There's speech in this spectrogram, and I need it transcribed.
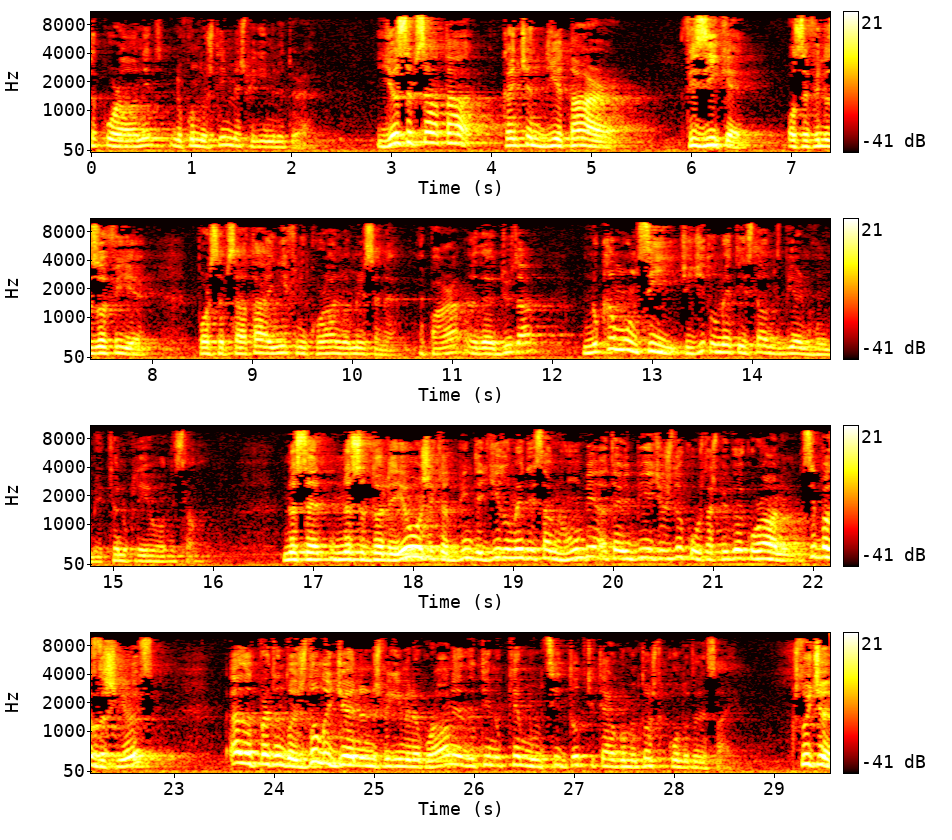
të Kuranit në kundërshtim me shpjegimin e tyre. Jo sepse ata kanë qenë dijetarë fizike ose filozofie, por sepse ata e njihnin Kur'anin më mirë se ne. E para dhe e dyta, nuk ka mundësi që gjithë ummeti islam të bjerë në humbje, kjo nuk lejohet në islam. Nëse nëse do lejohej që të binte gjithë ummeti islam në humbje, atëherë i bie që çdo kush ta shpjegojë Kur'anin sipas dëshirës, edhe të pretendojë çdo lloj gjëje në shpjegimin e Kuranit dhe ti nuk ke mundësi dot që të argumentosh të kundërtën e saj. Kështu që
